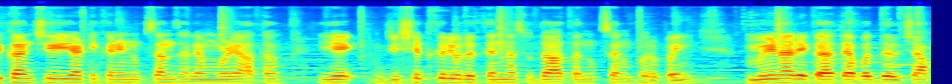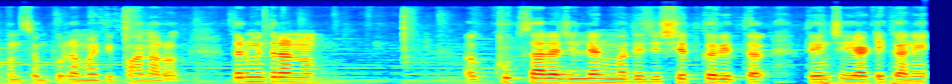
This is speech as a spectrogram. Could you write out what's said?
पिकांचे या ठिकाणी नुकसान झाल्यामुळे आता हे जे शेतकरी होते त्यांनासुद्धा आता नुकसान भरपाई मिळणार आहे का? त्याबद्दलची आपण संपूर्ण माहिती पाहणार आहोत. तर मित्रांनो खूप साऱ्या जिल्ह्यांमध्ये जे शेतकरी आहेत तर त्यांचे या ठिकाणी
